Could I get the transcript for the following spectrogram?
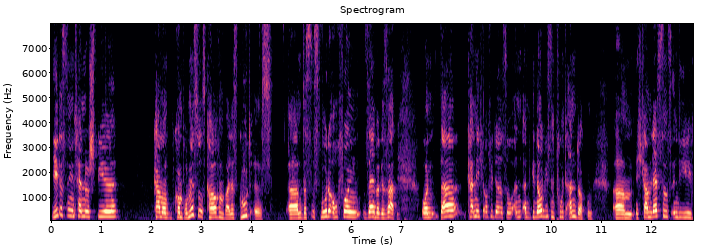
Jedes Nintendo-Spiel kann man kompromisslos kaufen, weil es gut ist. Ähm, das ist, wurde auch vorhin selber gesagt. Und da kann ich auch wieder so an, an genau diesen Punkt andocken. Ähm, ich kam letztens in die,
